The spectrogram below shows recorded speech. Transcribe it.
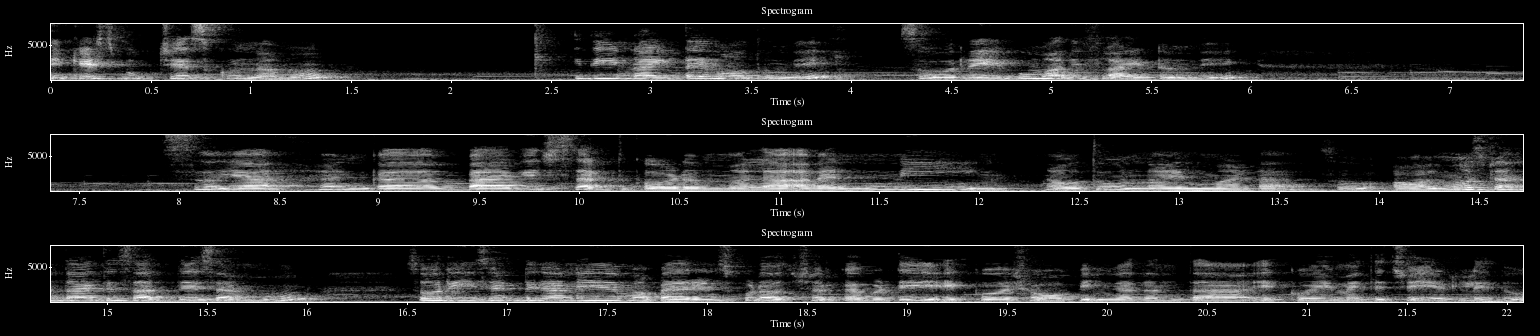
టికెట్స్ బుక్ చేసుకున్నాము. ఇది నైట్ టైం అవుతుంది. సో రేపు మాది ఫ్లైట్ ఉంది. సో యా ఇంకా బ్యాగేజ్ సర్దుకోవడం అలా అవన్నీ అవుతూ ఉన్నాయన్నమాట. సో ఆల్మోస్ట్ అంతా అయితే సర్దేశాము. సో రీసెంట్గానే మా పేరెంట్స్ కూడా వచ్చారు కాబట్టి ఎక్కువ షాపింగ్ అదంతా ఎక్కువ ఏమైతే చేయట్లేదు.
